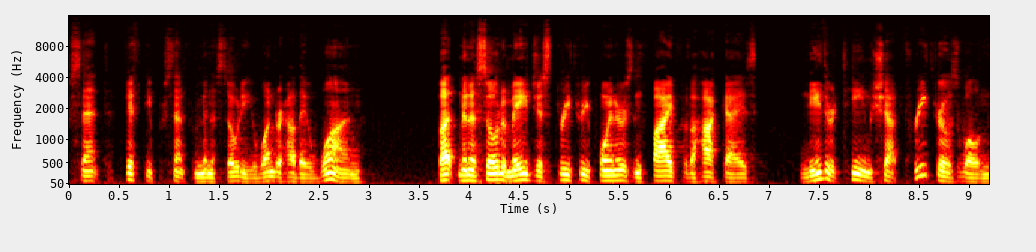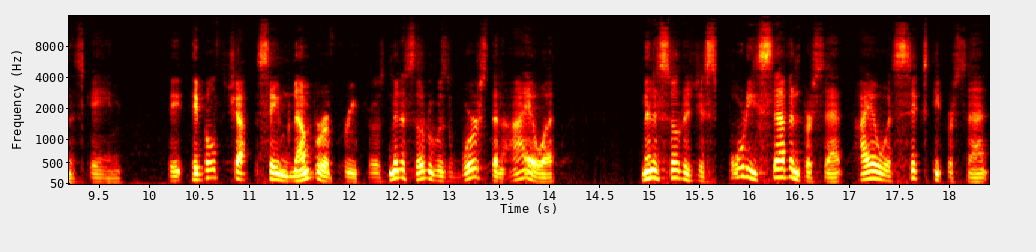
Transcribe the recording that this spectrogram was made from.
to 50% from Minnesota. You wonder how they won. But Minnesota made just three three pointers and five for the Hawkeyes. Neither team shot free throws well in this game. They, they both shot the same number of free throws. Minnesota was worse than Iowa. Minnesota just 47%, Iowa 60%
